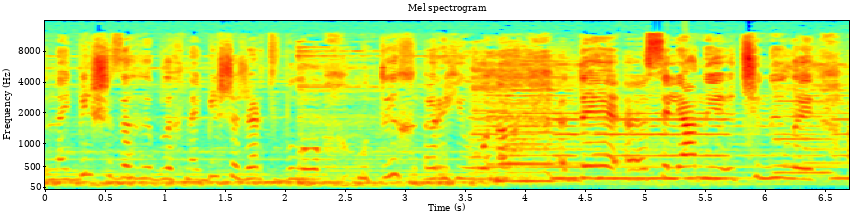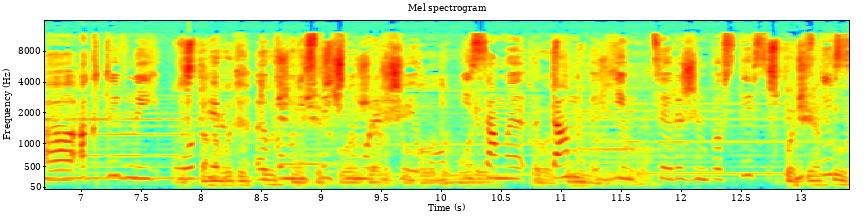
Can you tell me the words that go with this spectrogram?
найбільше загиблих, найбільше жертв було у тих регіонах, де селяни чинили активний опір комуністичному режиму. І саме там їм цей режим повстився, Спочатку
